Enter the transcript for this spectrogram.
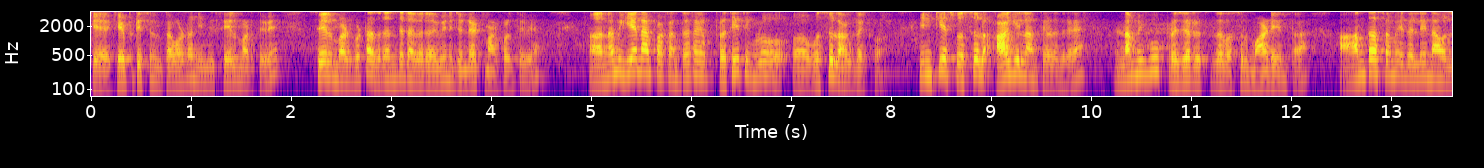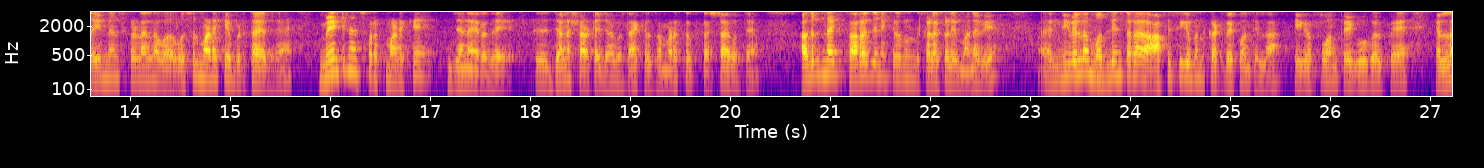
ಕೆ ಕೆ ಪಿ ಟಿ ಸಿನ ತೊಗೊಂಡು ನಿಮಗೆ ಸೇಲ್ ಮಾಡ್ತೀವಿ. ಸೇಲ್ ಮಾಡಿಬಿಟ್ಟು ಅದರಿಂದ ನಾವು ರೆವಿನ್ಯೂ ಜನ್ರೇಟ್ ಮಾಡ್ಕೊಳ್ತೀವಿ. ನಮಗೆ ಅಂತಂದರೆ ಪ್ರತಿ ತಿಂಗಳು ವಸೂಲು ಆಗಬೇಕು ಇನ್ ಕೇಸ್ ವಸೂಲು ಆಗಿಲ್ಲ ಅಂತ ಹೇಳಿದ್ರೆ ನಮಗೂ ಪ್ರೆಷರ್ ಇರ್ತದೆ ವಸೂಲು ಮಾಡಿ ಅಂತ. ಅಂಥ ಸಮಯದಲ್ಲಿ ನಾವು ಲೈನ್ಮೆನ್ಸ್ಗಳನ್ನೆಲ್ಲ ವಸೂಲು ಮಾಡೋಕ್ಕೆ ಬಿಡ್ತಾ ಇದ್ದರೆ ಮೇಂಟೆನೆನ್ಸ್ ವರ್ಕ್ ಮಾಡೋಕ್ಕೆ ಜನ ಇರೋದೆ, ಜನ ಶಾರ್ಟೇಜ್ ಆಗುತ್ತೆ. ಆ ಕೆಲಸ ಮಾಡೋಕ್ಕೆ ಸ್ವಲ್ಪ ಕಷ್ಟ ಆಗುತ್ತೆ. ಅದರಿಂದಾಗಿ ಸಾರ್ವಜನಿಕರದೊಂದು ಕಳಕಳಿ ಮನವಿ, ನೀವೆಲ್ಲ ಮೊದಲಿನ ಥರ ಆಫೀಸಿಗೆ ಬಂದು ಕಟ್ಟಬೇಕು ಅಂತಿಲ್ಲ. ಈಗ ಫೋನ್ಪೇ ಗೂಗಲ್ ಪೇ ಎಲ್ಲ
